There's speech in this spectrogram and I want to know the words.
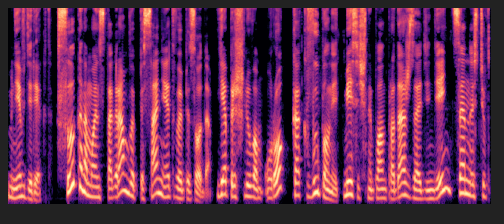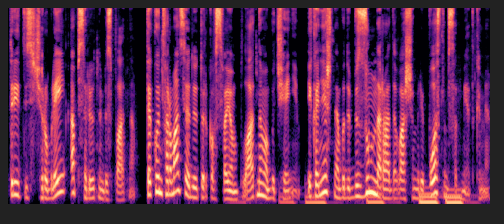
мне в директ. Ссылка на мой инстаграм в описании этого эпизода. Я пришлю вам урок, как выполнить месячный план продаж за один день ценностью в 3000 рублей абсолютно бесплатно. Такую информацию я даю только в своем платном обучении. И, конечно, я буду безумно рада вашим репостам с отметками.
